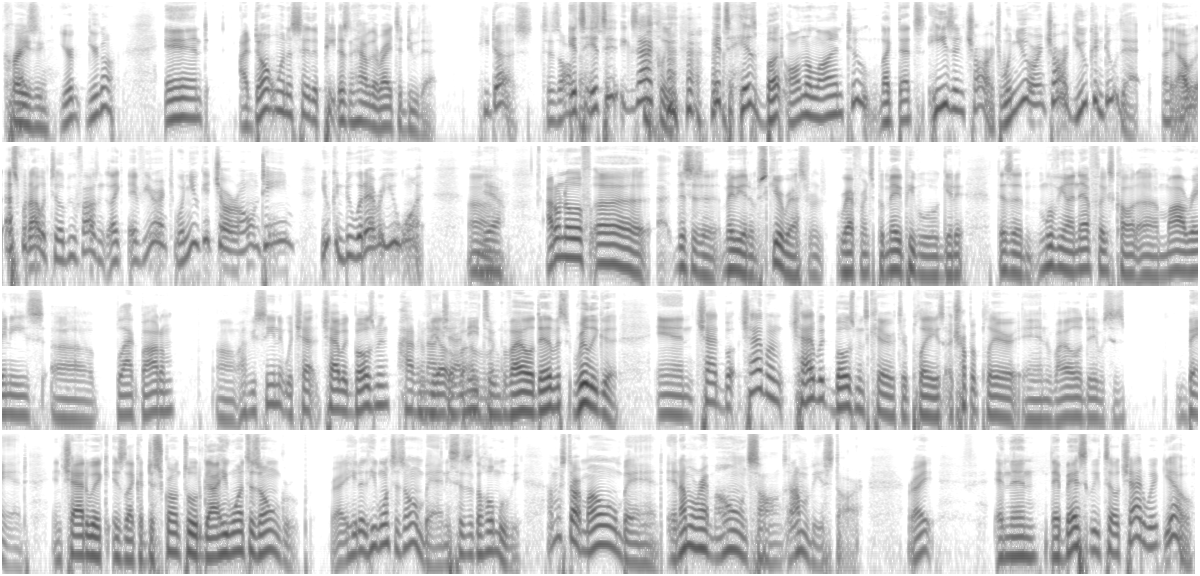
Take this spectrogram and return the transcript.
crazy. You're you're gone. And I don't want to say that Pete doesn't have the right to do that. He does. It's his It's offense. it's exactly. it's his butt on the line too. Like that's he's in charge. When you are in charge, you can do that. Like I, that's what I would tell people if I was like if you're in, when you get your own team, you can do whatever you want. Um, yeah. I don't know if uh this is a maybe an obscure reference, reference, but maybe people will get it. There's a movie on Netflix called uh, Ma Rainey's uh, Black Bottom. Uh, have you seen it with Chad- Chadwick Boseman? Haven't and not Vi- yet. I need to. Viola Davis, really good. And Chad Bo- Chadwick Chadwick Boseman's character plays a trumpet player in Viola Davis's band, and Chadwick is like a disgruntled guy. He wants his own group, right? He does, he wants his own band. He says it the whole movie. I'm gonna start my own band, and I'm gonna write my own songs, and I'm gonna be a star, right? And then they basically tell Chadwick, "Yo,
